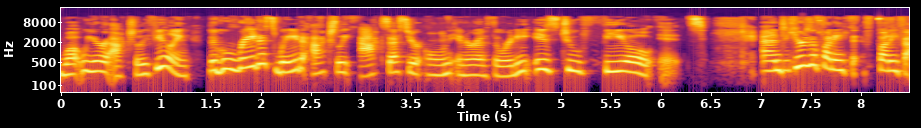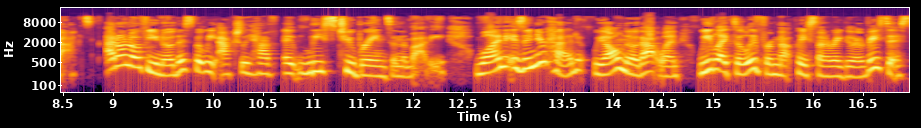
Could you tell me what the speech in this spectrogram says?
what we are actually feeling. The greatest way to actually access your own inner authority is to feel it. And here's a funny th- funny fact. I don't know if you know this, but we actually have at least two brains in the body. One is in your head. We all know that one. We like to live from that place on a regular basis.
